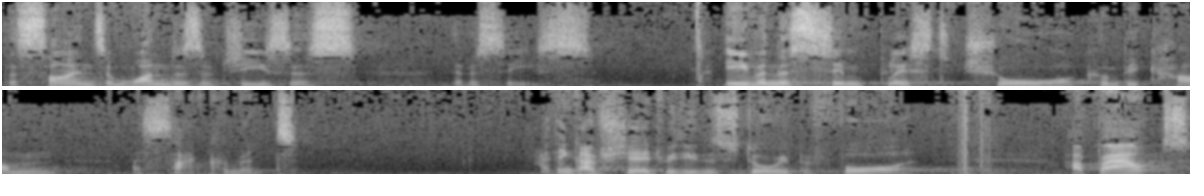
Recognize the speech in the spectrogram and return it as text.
the signs and wonders of Jesus never cease. Even the simplest chore can become a sacrament. I think I've shared with you the story before about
